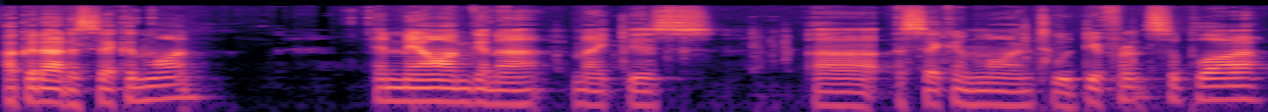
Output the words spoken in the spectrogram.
I could add a second line, and now I'm gonna make this uh, a second line to a different supplier,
